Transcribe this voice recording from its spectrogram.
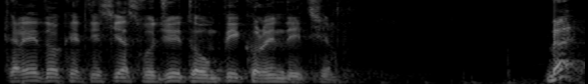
Credo che ti sia sfuggito un piccolo indizio. But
